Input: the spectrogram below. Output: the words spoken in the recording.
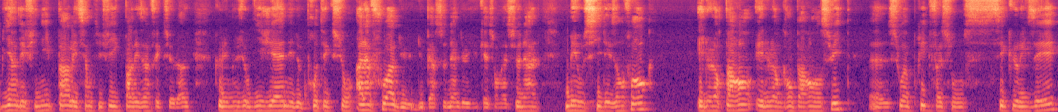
bien définies par les scientifiques, par les infectiologues, que les mesures d'hygiène et de protection à la fois du, personnel de l'éducation nationale, mais aussi des enfants et de leurs parents et de leurs grands-parents ensuite, euh, soient pris de façon sécurisée,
